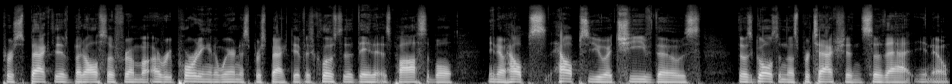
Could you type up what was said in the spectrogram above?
perspective, but also from a reporting and awareness perspective, as close to the data as possible, you know, helps helps you achieve those those goals and those protections, so that you know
